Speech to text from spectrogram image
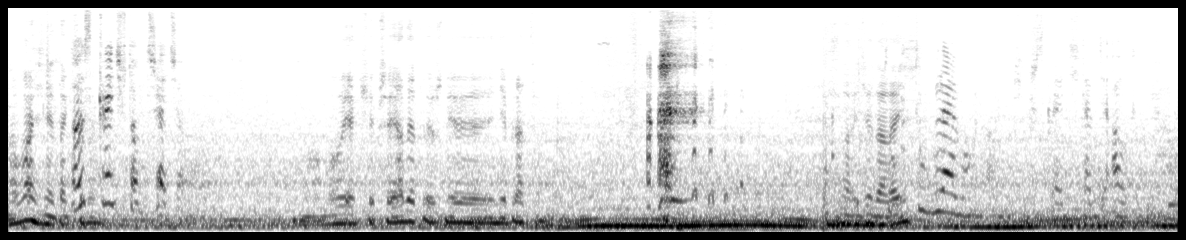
No właśnie, tak To się... skręć w tą trzecią. No, bo jak się przejadę, to już nie, nie wracam. No idzie dalej. Tu w lewo chyba musisz skręcić, tam gdzie auto wjechało.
